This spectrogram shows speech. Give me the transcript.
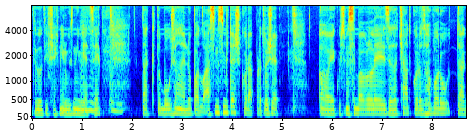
tyhle ty všechny různé mhm, věci, mm-hmm. tak to bohužel nedopadlo. Já si myslím, že to je škoda, protože jak už jsme se bavili ze začátku rozhovoru, tak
